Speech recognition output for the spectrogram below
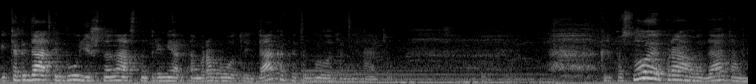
и тогда ты будешь на нас, например, там работать, да, как это было там, не знаю, там, крепостное право, да, там,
